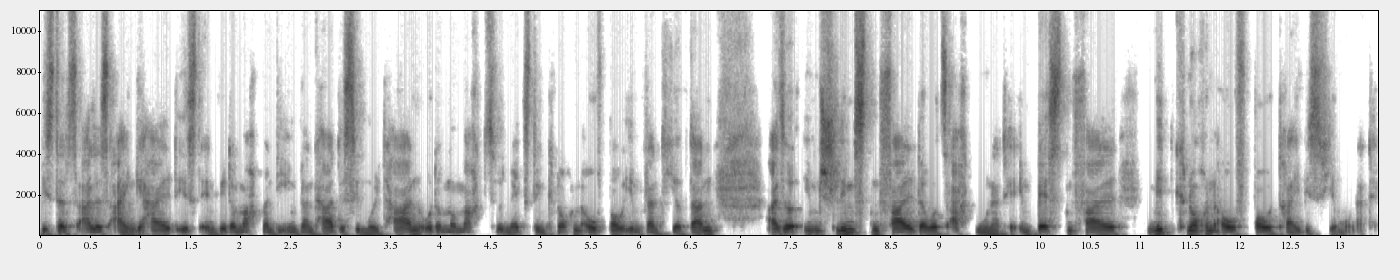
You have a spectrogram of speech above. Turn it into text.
bis das alles eingeheilt ist. Entweder macht man die Implantate simultan oder man macht zunächst den Knochenaufbau, implantiert dann. Also im schlimmsten Fall dauert es acht Monate, im besten Fall mit Knochenaufbau drei bis vier Monate.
